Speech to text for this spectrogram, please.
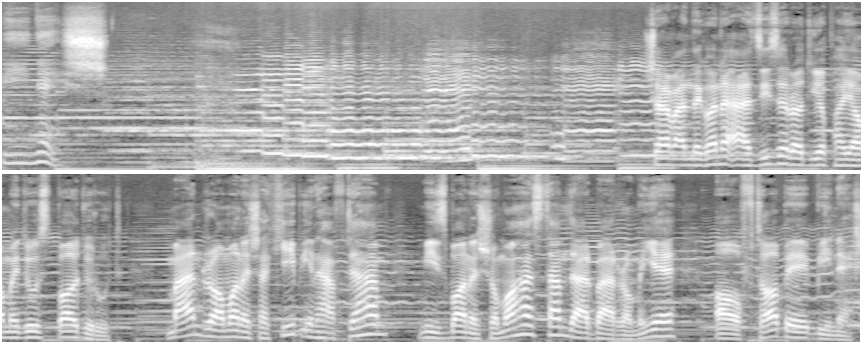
بینش. شنوندگان عزیز رادیو پیام دوست با درود. من رامان شکیب این هفته هم میزبان شما هستم در برنامه آفتاب بینش.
